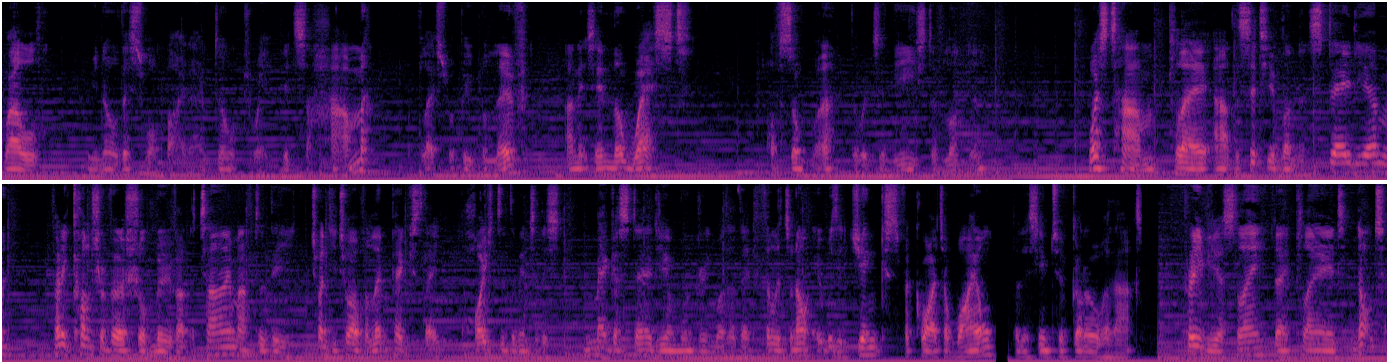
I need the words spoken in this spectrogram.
Well, we know this one by now, don't we? It's a ham, a place where people live, and it's in the west of somewhere, though it's in the east of London. West Ham play at the City of London Stadium very controversial move at the time. After the 2012 Olympics, they hoisted them into this mega stadium, wondering whether they'd fill it or not. It was a jinx for quite a while, but they seem to have got over that. Previously, they played not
